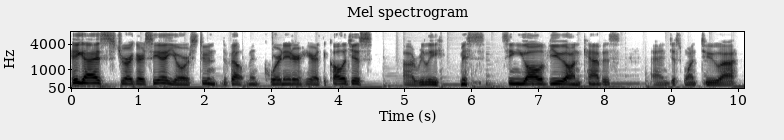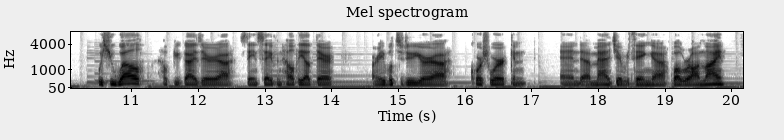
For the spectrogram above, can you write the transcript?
Hey guys, Gerard Garcia, your student development coordinator here at the colleges. Uh, really miss seeing you all of you on campus and just want to uh, wish you well. Hope you guys are uh, staying safe and healthy out there, are able to do your uh, coursework and and uh, manage everything uh, while we're online.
